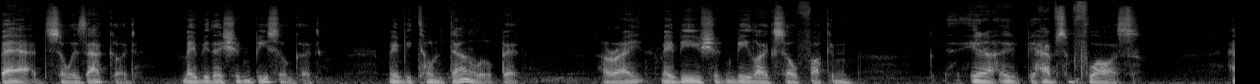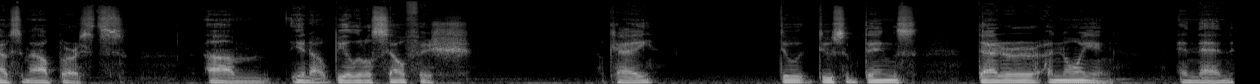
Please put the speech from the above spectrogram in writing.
bad, so is that good? Maybe they shouldn't be so good. Maybe tone it down a little bit. All right? Maybe you shouldn't be like so fucking, you know, have some flaws, have some outbursts um, you know, be a little selfish. Okay? Do do some things that are annoying and then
